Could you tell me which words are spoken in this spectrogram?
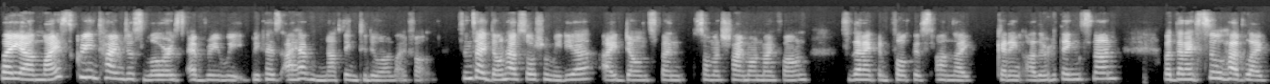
but yeah, my screen time just lowers every week because I have nothing to do on my phone since I don't have social media, I don't spend so much time on my phone. So then I can focus on like getting other things done. But then I still have like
